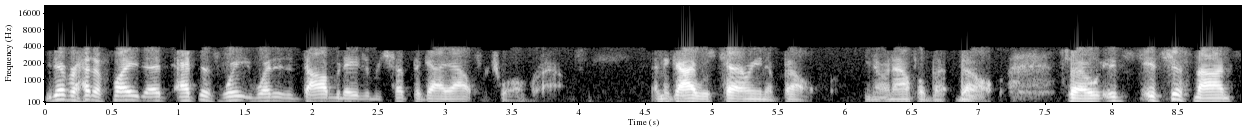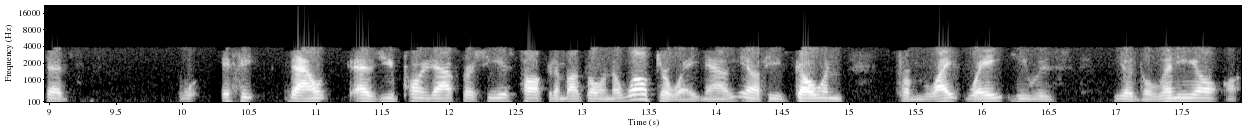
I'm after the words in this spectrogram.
he never had a fight at, at this weight. He in and dominated him and shut the guy out for 12 rounds. And the guy was carrying a belt, you know, an alphabet belt. So it's it's just nonsense. If he now, as you pointed out, Chris, he is talking about going to welterweight. Now, you know, if he's going from lightweight, he was, you know, the lineal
